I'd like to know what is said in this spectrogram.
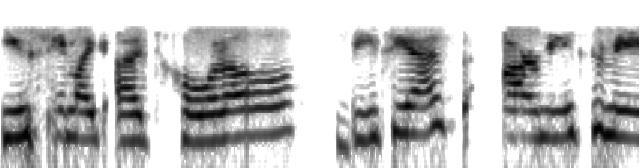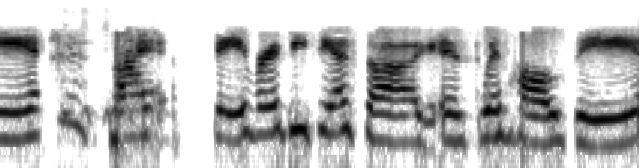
You seem like a total BTS army to me. My favorite BTS song is with Halsey.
